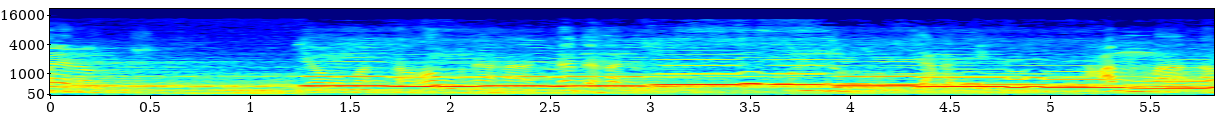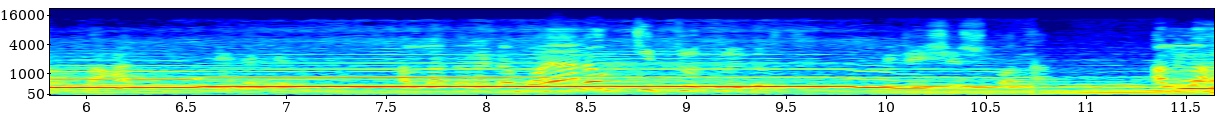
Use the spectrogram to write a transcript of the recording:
সেটাই ভয়ানক يوم ترونها تذهل كل مرضعة عما أرضعت এই দেখেন আল্লাহ তাআলা একটা ভয়ানক চিত্র তুলে ধরছে এটাই শেষ কথা আল্লাহ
